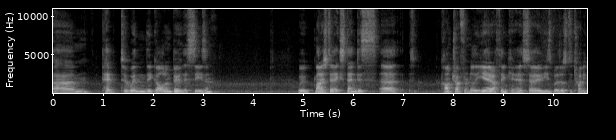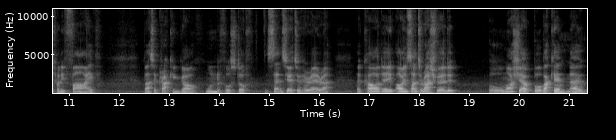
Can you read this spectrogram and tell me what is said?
um, to win the Golden Boot this season. We managed to extend his uh, contract for another year, I think it is. So he's with us to 2025. That's a cracking goal. Wonderful stuff. Asensio to Herrera. Icardi. Oh, inside to Rashford. Oh, Martial. Ball back in. No.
